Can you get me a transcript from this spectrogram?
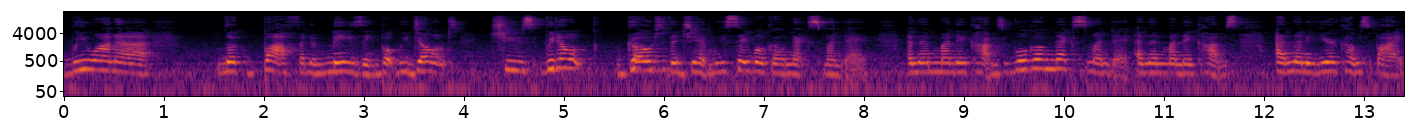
we want to look buff and amazing, but we don't choose, we don't go to the gym. We say we'll go next Monday. And then Monday comes. We'll go next Monday. And then Monday comes. And then a year comes by.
